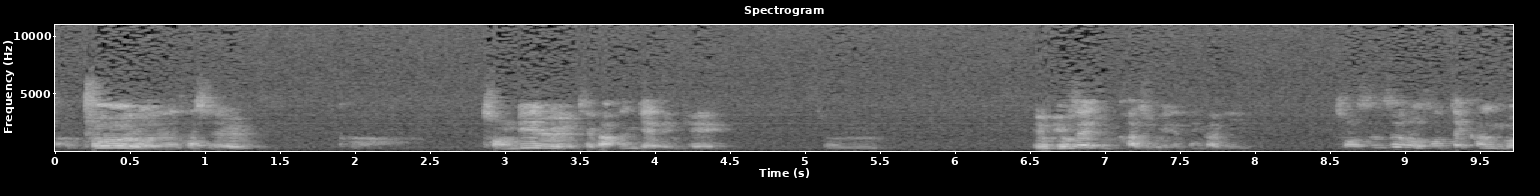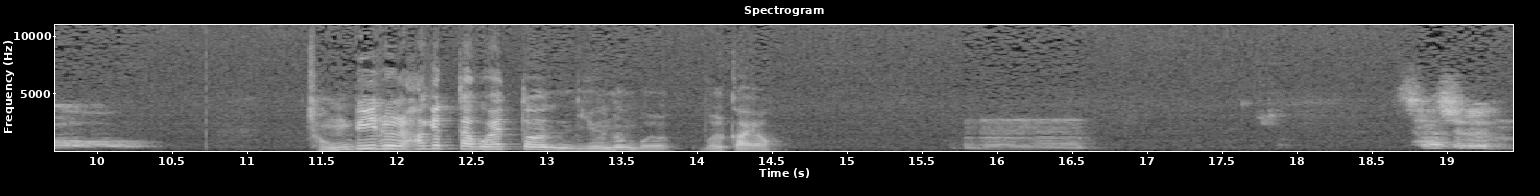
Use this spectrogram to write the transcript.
앞으로는 사실 어, 정비를 제가 한 게 된 게 좀 요새 좀 가지고 있는 저 스스로 선택한 거 정비를 하겠다고 했던 이유는 뭘, 뭘까요? 음, 사실은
